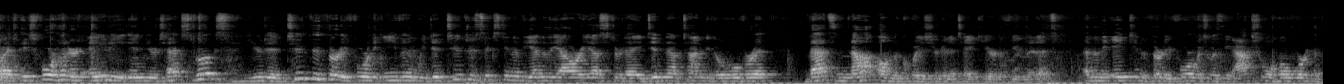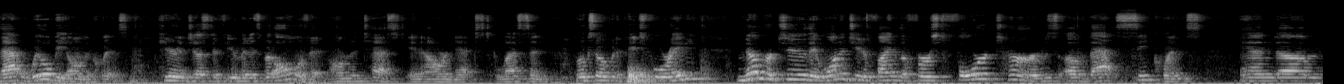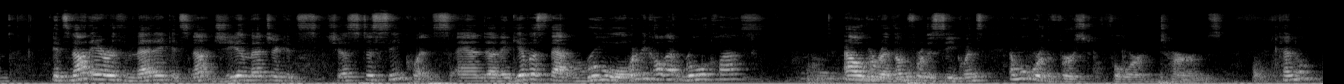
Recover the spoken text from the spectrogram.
right, page 480 in your textbooks. You did 2 through 34, the even. We did 2 through 16 at the end of the hour yesterday. Didn't have time to go over it. That's not on the quiz you're going to take here in a few minutes. And then the 18 to 34, which was the actual homework, that will be on the quiz here in just a few minutes, but all of it on the test in our next lesson. Books open to page 480. Number two, they wanted you to find the first four terms of that sequence. And um, it's not arithmetic, it's not geometric, it's just a sequence. And uh, they give us that rule. What do we call that rule, class? Algorithm for the sequence. And what were the first four terms? Kendall?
